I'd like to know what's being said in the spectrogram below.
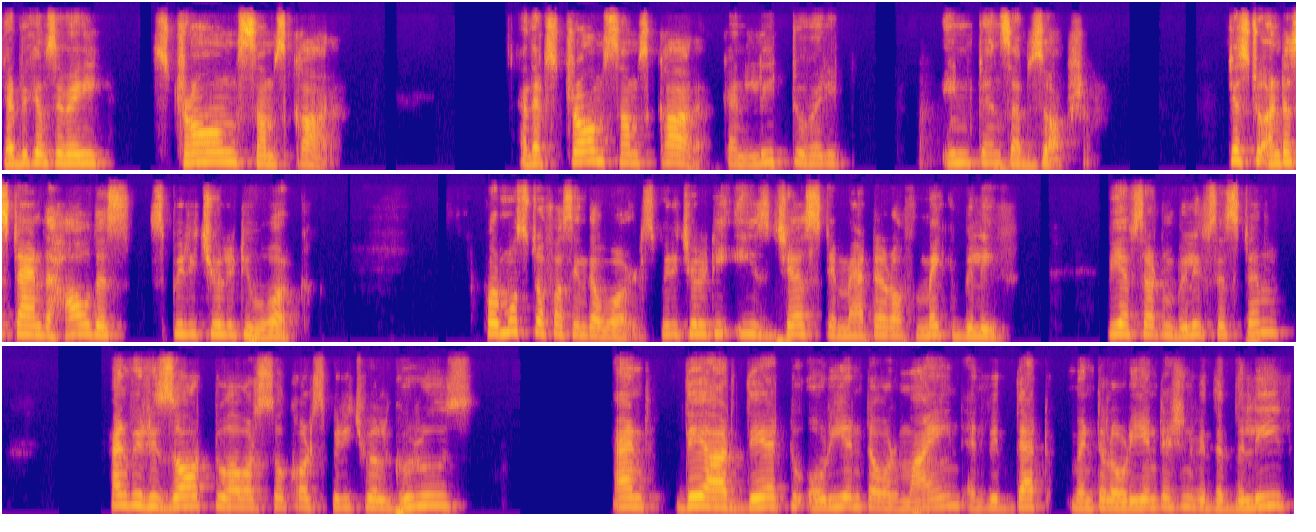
That becomes a very strong samskara. And that strong samskara can lead to very intense absorption. Just to understand the, how this spirituality work. For most of us in the world, spirituality is just a matter of make believe. We have certain belief system and we resort to our so-called spiritual gurus and they are there to orient our mind and with that mental orientation with the belief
